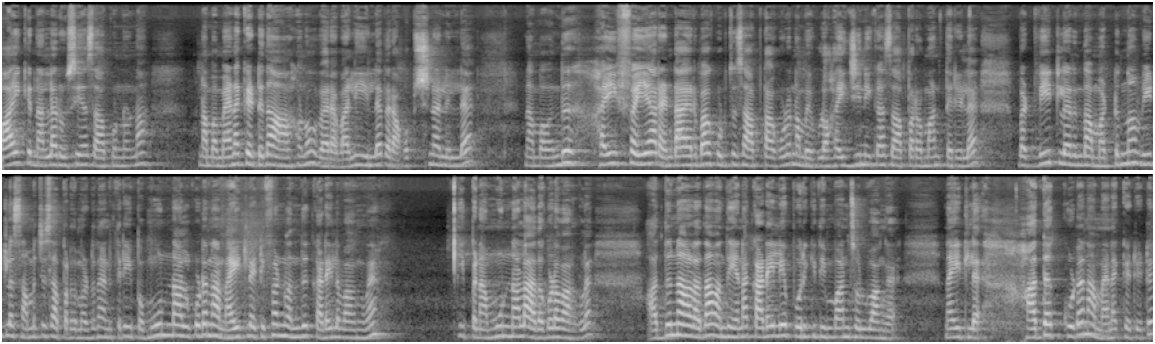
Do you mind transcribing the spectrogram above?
வாய்க்கு நல்லா ருசியாக சாப்பிட்ணுன்னா நம்ம மெனக்கெட்டு தான் ஆகணும். வேறு வழி இல்லை வேறு ஆப்ஷனல் இல்லை. நம்ம வந்து ஹைஃபையாக ரெண்டாயிரரூபா கொடுத்து சாப்பிட்டா கூட நம்ம இவ்வளோ ஹைஜீனிக்காக சாப்பிட்றோமான்னு தெரியல. பட் வீட்டில் இருந்தால் மட்டும்தான் வீட்டில் சமைச்சு சாப்பிட்றது மட்டும்தான் எனக்கு தெரியும். இப்போ மூணு நாள் கூட நான் நைட்டில் டிஃபன் வந்து கடையில் வாங்குவேன். இப்போ நான் மூணு நாளாக அதை கூட வாங்கல. அதனால தான் வந்து ஏன்னா கடையிலே பொறுக்கி திம்பான்னு சொல்லுவாங்க நைட்டில் அதை கூட நான் மெனக்கெட்டுட்டு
